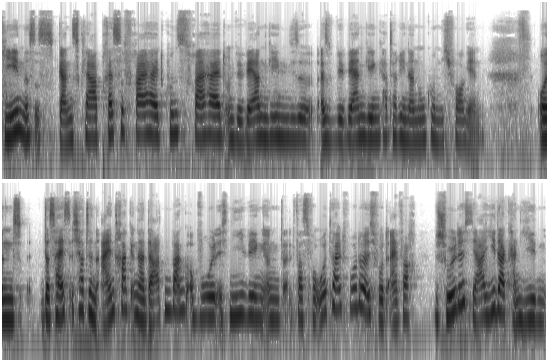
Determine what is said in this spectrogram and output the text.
gehen. Das ist ganz klar Pressefreiheit, Kunstfreiheit und wir werden gegen diese, also wir werden gegen Katharina Nunko nicht vorgehen. Und das heißt, ich hatte einen Eintrag in der Datenbank, obwohl ich nie wegen irgendetwas verurteilt wurde. Ich wurde einfach beschuldigt. Ja, jeder kann jeden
